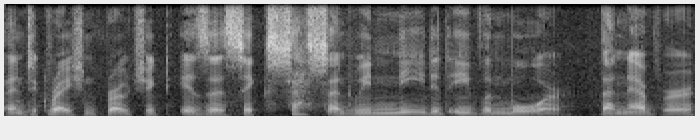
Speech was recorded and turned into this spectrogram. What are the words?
integration project is a success and we need it even more than ever,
